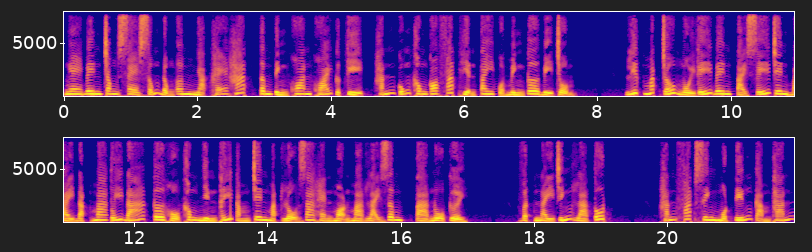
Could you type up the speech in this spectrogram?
nghe bên trong xe sống động âm nhạc khẽ hát, tâm tình khoan khoái cực kỳ, hắn cũng không có phát hiện tay của mình cơ bị trộm. Liếc mắt chấu ngồi kế bên tài xế trên bày đặt ma túy đá, cơ hồ không nhìn thấy cầm trên mặt lộ ra hèn mọn mà lại dâm, tà nụ cười. Vật này chính là tốt. Hắn phát sinh một tiếng cảm thán.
